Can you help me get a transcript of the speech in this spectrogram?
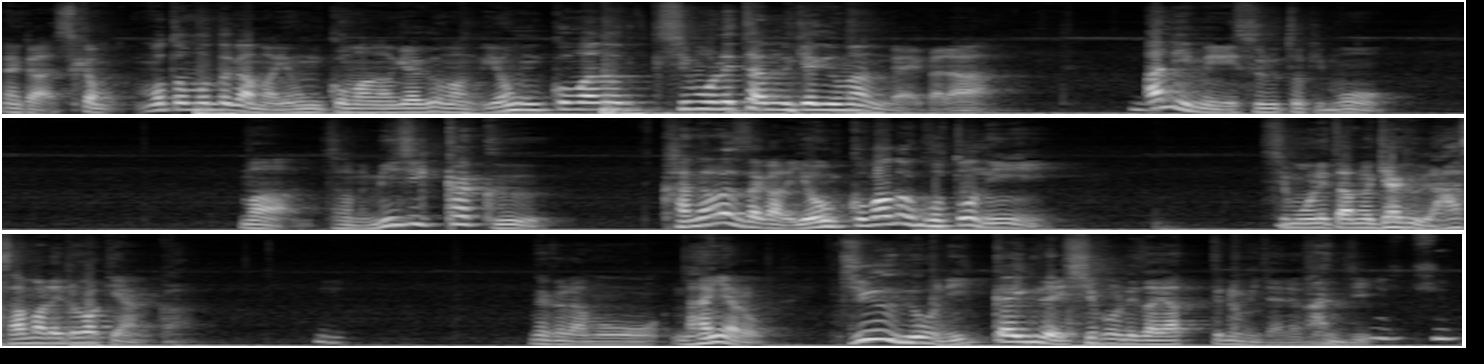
なんか、しかも、もともとがまあ4コマのギャグ漫画、4コマの下ネタのギャグ漫画やから、アニメにするときも、まあ、その短く、必ずだから4コマのごとに、下ネタのギャグが挟まれるわけやんか。うんだからもう、なんやろ、10秒に1回ぐらい下ネタやってるみたいな感じ。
